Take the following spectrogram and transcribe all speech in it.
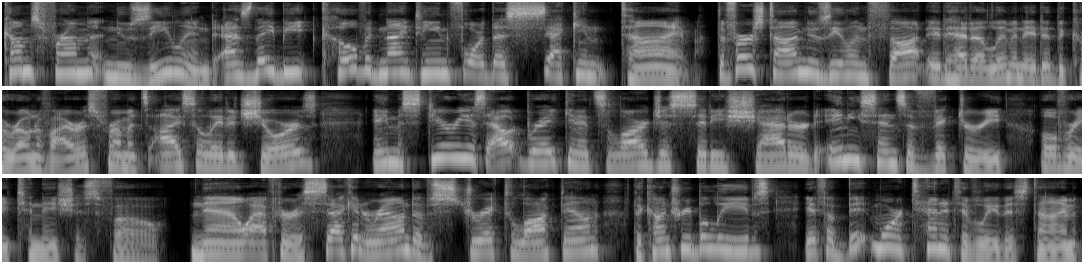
comes from New Zealand as they beat COVID 19 for the second time. The first time New Zealand thought it had eliminated the coronavirus from its isolated shores, a mysterious outbreak in its largest city shattered any sense of victory over a tenacious foe. Now, after a second round of strict lockdown, the country believes, if a bit more tentatively this time,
